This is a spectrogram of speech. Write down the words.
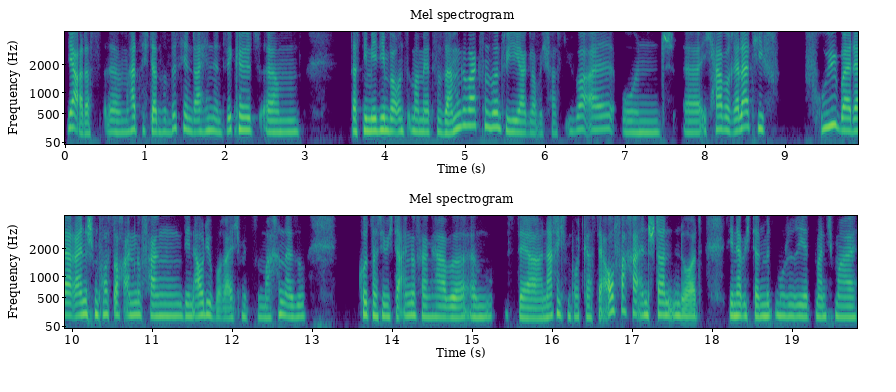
ja, das ähm, hat sich dann so ein bisschen dahin entwickelt, ähm, dass die Medien bei uns immer mehr zusammengewachsen sind, wie ja, glaube ich, fast überall. Und äh, ich habe relativ früh bei der Rheinischen Post auch angefangen, den Audiobereich mitzumachen. Also kurz nachdem ich da angefangen habe, ähm, ist der Nachrichtenpodcast Der Aufwacher entstanden dort. Den habe ich dann mitmoderiert manchmal.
